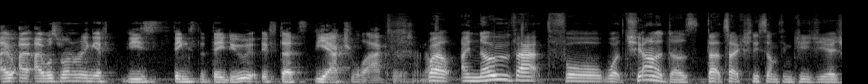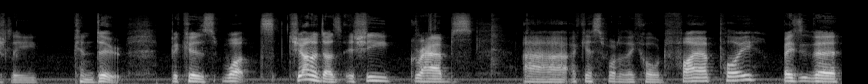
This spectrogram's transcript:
I, I, I was wondering if these things that they do, if that's the actual actors or not. Well, I know that for what Chiana does, that's actually something Gigi Edgley can do. Because what Chiana does is she grabs, uh, I guess, what are they called? Fire poi? Basically, the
